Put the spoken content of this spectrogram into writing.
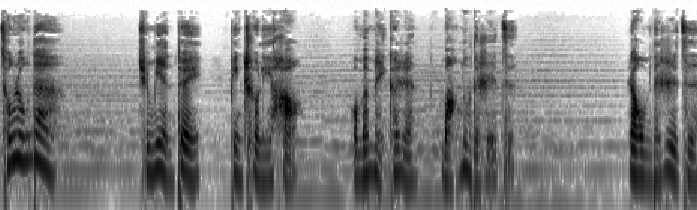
从容的去面对并处理好我们每个人忙碌的日子，让我们的日子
